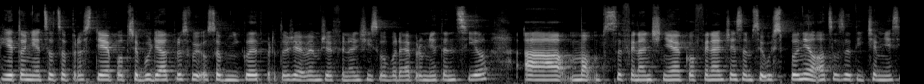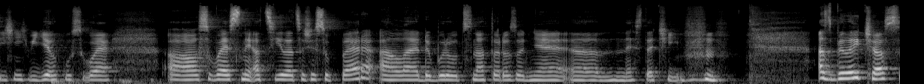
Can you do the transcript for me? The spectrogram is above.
je to něco, co prostě potřebuji dělat pro svůj osobní klid, protože vím, že finanční svoboda je pro mě ten cíl a mám se finančně, jako finančně jsem si už splnila, co se týče měsíčních výdělků, svoje, uh, svoje sny a cíle, což je super, ale do budoucna to rozhodně uh, nestačí. A zbylej čas,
